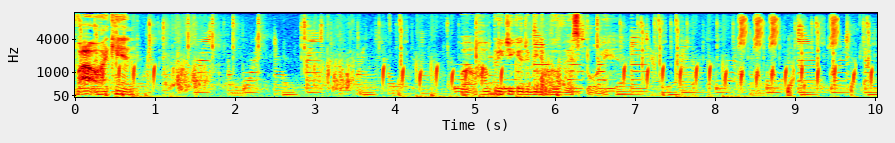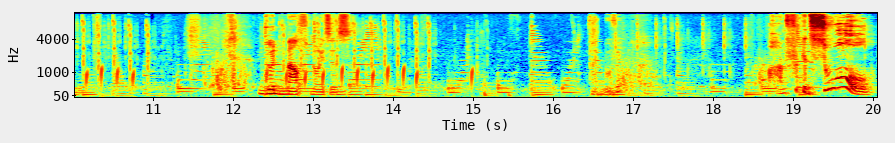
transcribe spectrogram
Wow, I can. Whoa, how big do you gotta be to move this boy? Good mouth noises. Can I move it? Oh, I'm freaking swole!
